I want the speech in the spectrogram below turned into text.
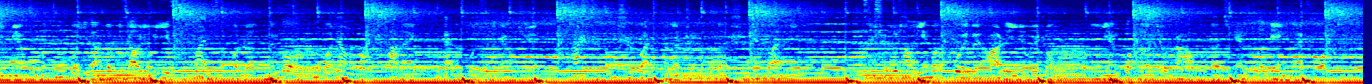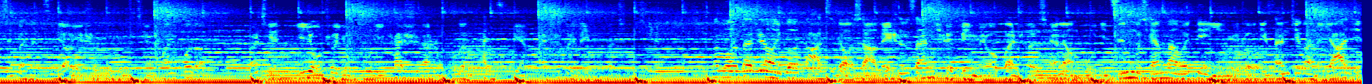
里面我们通过一两个比较有意思的段子，或者能够通过这样的打岔来覆盖的过去的感觉，它始终是贯穿了整个的时间段里。即使就像《银河护卫队二》里有一种一言不合就尬舞的前奏的电影来说，基本的基调也是不如之前欢脱的，而且也有着永不离开时那种无论看几遍。在这样一个大基调下，《雷神三》却并没有贯彻前两部以及目前漫威电影宇宙第三阶段的压抑，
